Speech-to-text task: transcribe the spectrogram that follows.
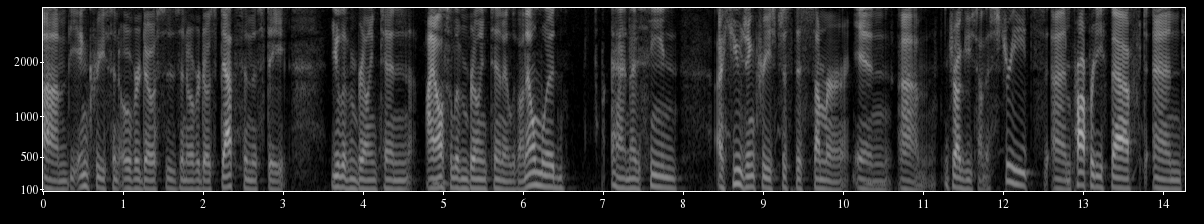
um, the increase in overdoses and overdose deaths in the state. You live in Burlington. I mm-hmm. also live in Burlington. I live on Elmwood. And I've seen a huge increase just this summer in um, drug use on the streets and property theft and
